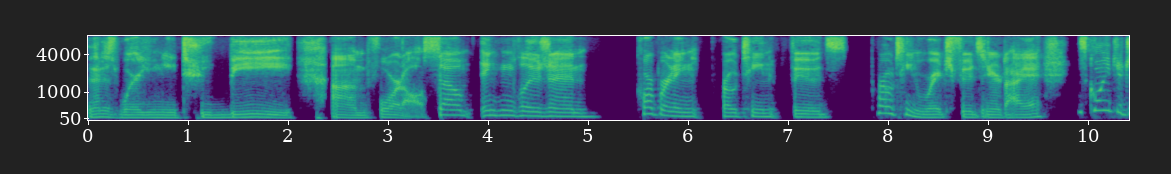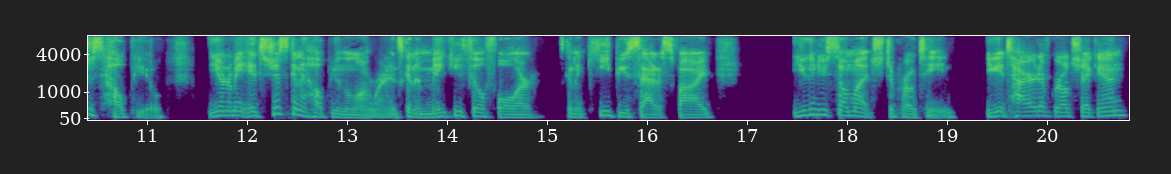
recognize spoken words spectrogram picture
and that is where you need to be um, for it all. So, in conclusion, incorporating protein foods, protein rich foods in your diet is going to just help you. You know what I mean? It's just going to help you in the long run. It's going to make you feel fuller. It's going to keep you satisfied you can do so much to protein. You get tired of grilled chicken,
